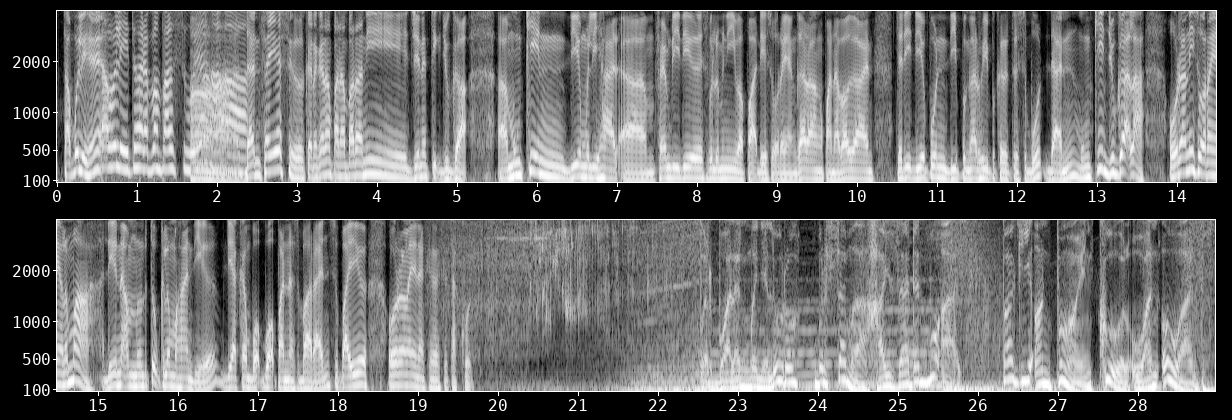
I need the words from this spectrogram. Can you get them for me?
eh. Tak boleh eh Tak boleh itu harapan palsu ya. Ah, Ha. Dan saya rasa kadang-kadang panah ni genetik juga. Uh, mungkin dia melihat um, family dia sebelum ni bapak dia seorang yang garang, panah Jadi dia pun dipengaruhi perkara tersebut dan mungkin jugalah orang ni seorang yang lemah. Dia nak menutup kelemahan dia, dia akan buat-buat panas baran supaya orang lain akan rasa takut. Perbualan menyeluruh bersama Haiza dan Muaz. Pagi on point. Cool 101.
